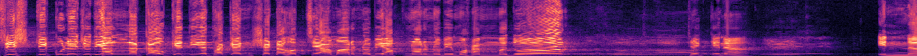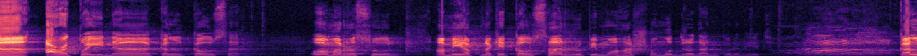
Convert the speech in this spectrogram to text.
সৃষ্টিকুলে যদি আল্লাহ কাউকে দিয়ে থাকেন, সেটা হচ্ছে আমার নবী, আপনার নবী মোহাম্মদুর ঠিক কিনা ইন্না আতইনা কাল কাউসার। ও আমার রসুল, আমি আপনাকে কাউসার রূপী মহাসমুদ্র দান করে দিয়েছি। কাল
